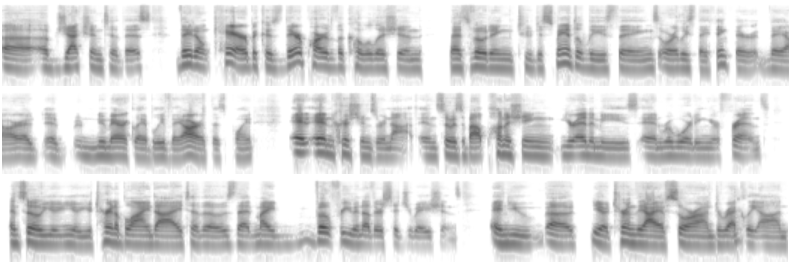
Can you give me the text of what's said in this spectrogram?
uh, objection to this. They don't care because they're part of the coalition that's voting to dismantle these things, or at least they think they're they are. Uh, uh, numerically, I believe they are at this point, and, and Christians are not. And so it's about punishing your enemies and rewarding your friends. And so you you know you turn a blind eye to those that might vote for you in other situations, and you uh, you know turn the eye of Sauron directly on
